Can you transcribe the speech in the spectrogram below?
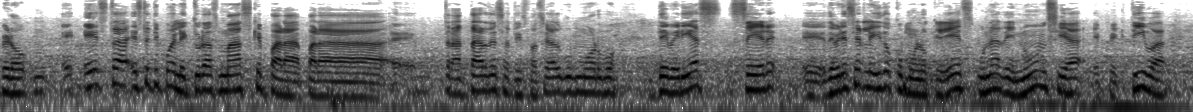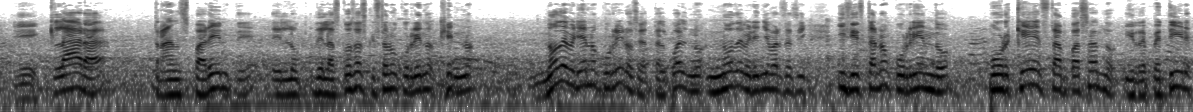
pero mm, eh, esta, este tipo de lecturas más que para, para eh, tratar de satisfacer algún morbo, debería ser, eh, debería ser leído como lo que es, una denuncia efectiva, eh, clara, transparente de, lo, de las cosas que están ocurriendo que no, no deberían ocurrir, o sea, tal cual, no, no deberían llevarse así. Y si están ocurriendo, ¿por qué están pasando? Y repetir,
